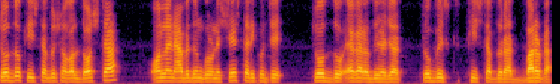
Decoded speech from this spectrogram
চোদ্দ খ্রিস্টাব্দ সকাল দশটা। অনলাইন আবেদন গ্রহণের শেষ তারিখ হচ্ছে চোদ্দ এগারো দুই হাজার চব্বিশ খ্রিস্টাব্দ রাত বারোটা।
